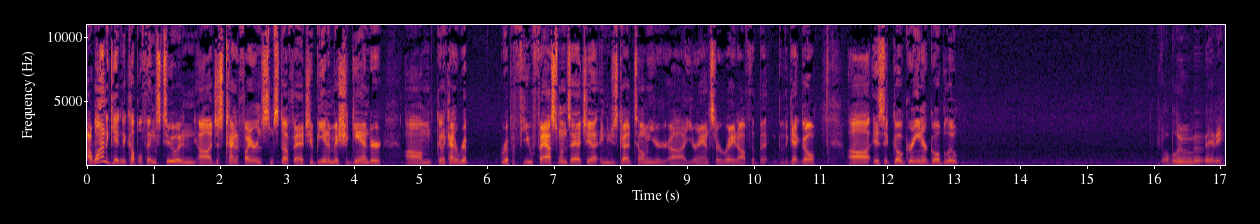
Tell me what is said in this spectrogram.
I want to get into a couple things too, and uh, just kind of firing some stuff at you. Being a Michigander, um, going to kind of rip rip a few fast ones at you, and you just got to tell me your uh, your answer right off the be- the get go. Uh, is it go green or go blue? Go blue, baby.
